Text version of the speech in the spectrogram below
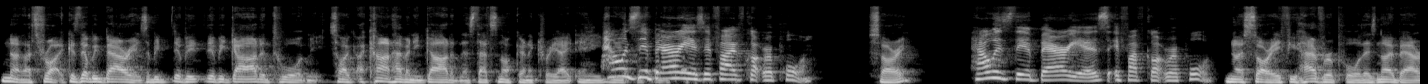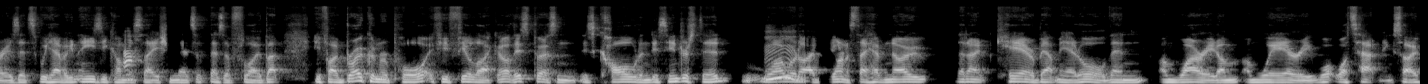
No, that's right. Because there'll be barriers. They'll be, they'll be, they'll be guarded toward me. So I, I can't have any guardedness. That's not going to create any. How is there barriers if I've got rapport? Sorry? How is there barriers if I've got rapport? No, sorry. If you have rapport, there's no barriers. It's we have an easy conversation. Ah. There's a, there's a flow. But if I've broken rapport, if you feel like oh this person is cold and disinterested, why mm. would I be honest? They have no they don't care about me at all, then I'm worried. I'm, I'm wary. What, what's happening? So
